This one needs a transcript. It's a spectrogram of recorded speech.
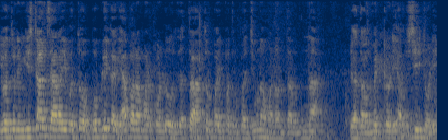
ಇವತ್ತು ನಿಮ್ಗೆ ಇಷ್ಟಾನುಸಾರ ಇವತ್ತು ಪಬ್ಲಿಕ್ ಆಗಿ ವ್ಯಾಪಾರ ಮಾಡಿಕೊಂಡು ಹತ್ತು ಹತ್ತು ರೂಪಾಯಿ, ಇಪ್ಪತ್ತು ರೂಪಾಯಿ ಜೀವನ ಮಾಡುವಂತದನ್ನ ಇವತ್ತು ಅವ್ರ ಮೆಟ್ಲೋಡಿ ಅವ್ರ ಶೀಟ್ ಹೊಡಿ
